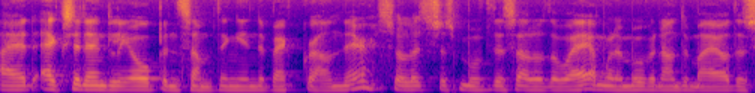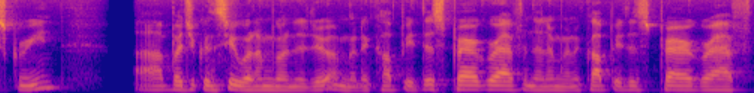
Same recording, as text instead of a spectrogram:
I had accidentally opened something in the background there. So let's just move this out of the way. I'm going to move it onto my other screen. Uh, but you can see what I'm going to do. I'm going to copy this paragraph, and then I'm going to copy this paragraph.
